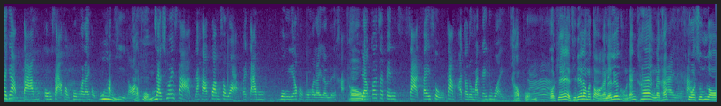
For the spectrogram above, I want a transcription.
ขยับตามองศาของพวงมาลัยของผู้ขับขี่เนาะ ครับผม จะช่วยสาดนะคะ ความสว่างไปตาม วงเลี้ยวของพวงมาลัยเราเลยค่ะเอาแล้วก็จะเป็นสาดไฟสูงต่ำอัตโนมัติได้ด้วย ครับผม อ่าโอเค ทีนี้เรามาต่อกันในเรื่องของด้านข้างนะครับ ได้เลยค่ะตัวซุ้มล้อ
